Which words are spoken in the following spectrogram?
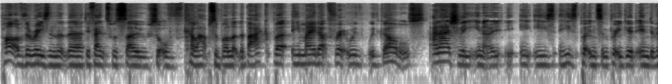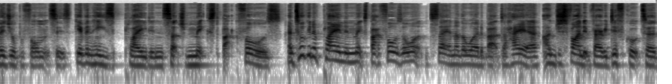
Part of the reason that the defence was so sort of collapsible at the back, but he made up for it with, with goals. And actually, you know, he, he's he's put in some pretty good individual performances, given he's played in such mixed back fours. And talking of playing in mixed back fours, I want to say another word about De Gea. I just find it very difficult to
